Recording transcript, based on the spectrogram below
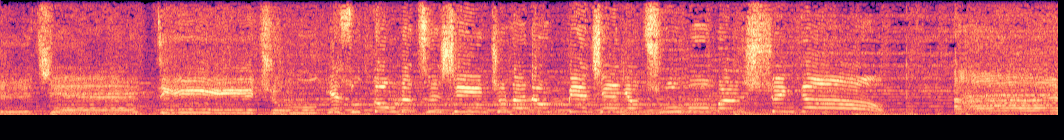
世界的主，耶稣动了慈心，就来到我们面前，要触摸我们，宣告：I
